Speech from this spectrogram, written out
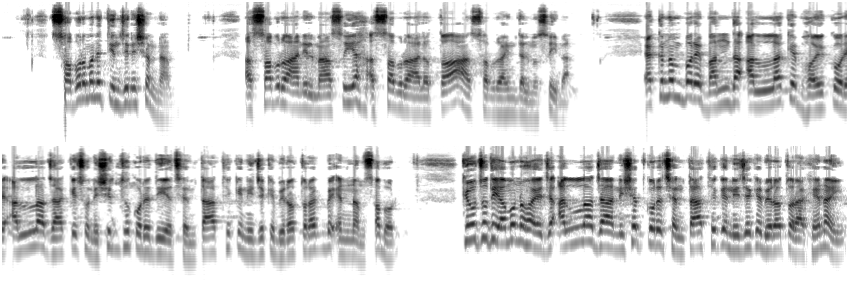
সবর মানে তিন জিনিসের নাম। আসবর আনিল মাসিয়াহ আসবর আল আসবর আইন্দাল মুসিবা। এক নম্বরে, বান্দা আল্লাহকে ভয় করে, আল্লাহ যা কিছু নিষিদ্ধ করে দিয়েছেন, তা থেকে নিজেকে বিরত রাখবে, এর নাম সবর। কেউ যদি এমন হয় যে আল্লাহ যা নিষেধ করেছেন, তা থেকে নিজেকে বিরত রাখে নাই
